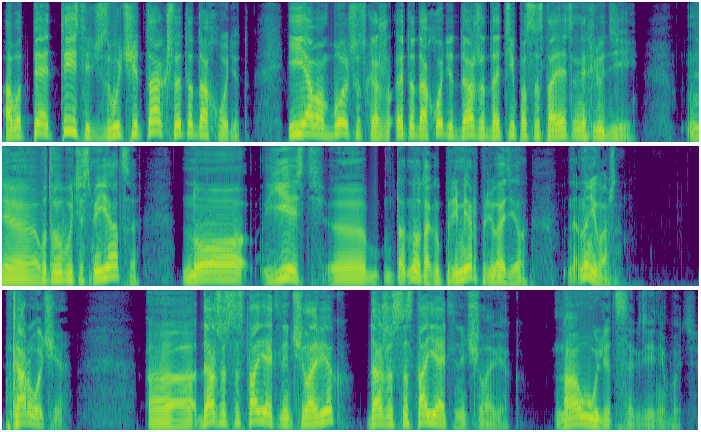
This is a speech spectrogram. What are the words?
А вот 5 тысяч звучит так, что это доходит. И я вам больше скажу, это доходит даже до типа состоятельных людей. Э, вот вы будете смеяться, но есть, э, ну, такой пример приводил, ну, неважно. Короче, э, даже состоятельный человек, даже состоятельный человек на улице где-нибудь,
